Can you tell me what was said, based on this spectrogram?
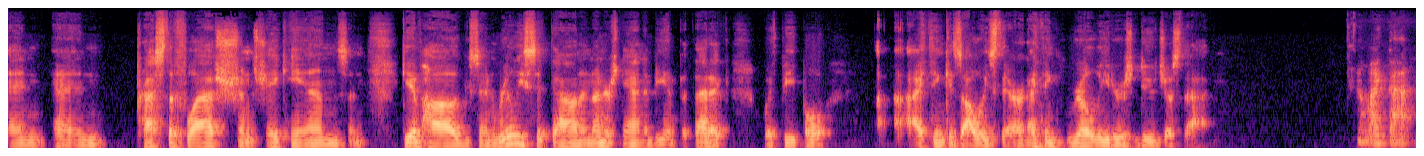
and and press the flesh and shake hands and give hugs and really sit down and understand and be empathetic with people, I think is always there. And I think real leaders do just that. I like that.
